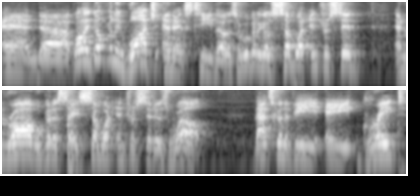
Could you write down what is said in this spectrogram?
And, uh, well, I don't really watch NXT though, so we're gonna go somewhat interested. And Raw, we're gonna say somewhat interested as well. That's gonna be a great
